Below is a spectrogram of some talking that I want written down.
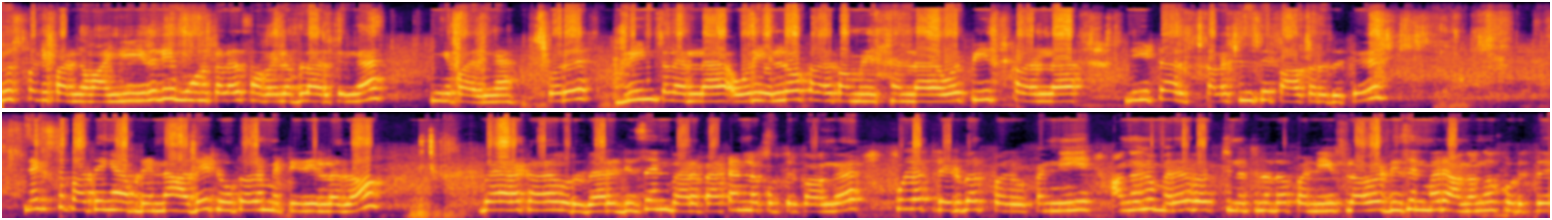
யூஸ் பண்ணி பாருங்கள் வாங்கி. இதுலேயும் மூணு கலர்ஸ் அவைலபிளாக இருக்குங்க. இங்கே பாருங்க. ஒரு க்ரீன் கலரில் ஒரு எல்லோ கலர் காம்பினேஷனில் ஒரு பீச் கலரில் நீட்டாக இருக்கு கலெக்ஷன்ஸே பார்க்கறதுக்கு. நெக்ஸ்ட் பார்த்தீங்க அப்படின்னா அதே டூ டோன் மெட்டீரியலில் தான் வேற கலர் ஒரு வேற டிசைன் வேற பேட்டர்னில் கொடுத்துருக்காங்க. ஃபுல்லாக த்ரெட் ஒர்க் பண்ணி அங்கங்கே மிரர் ஒர்க் சின்ன சின்னதாக பண்ணி ஃப்ளவர் டிசைன் மாதிரி அங்கங்கே கொடுத்து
